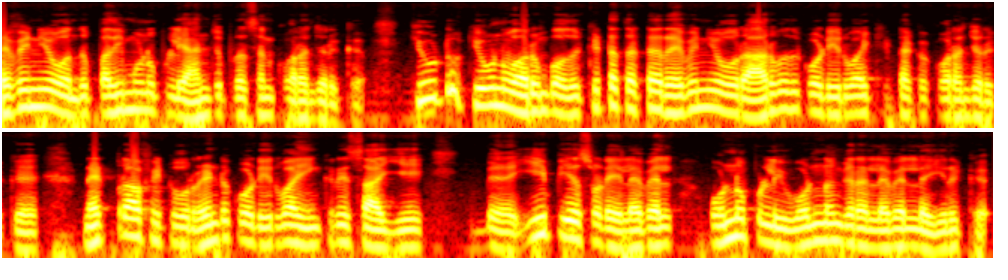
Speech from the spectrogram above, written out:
ரெவென்யூ வந்து பதிமூணு புள்ளி அஞ்சு பர்சன்ட் குறைஞ்சிருக்கு. கியூ டு கியூன்னு வரும்போது கிட்டத்தட்ட ரெவென்யூ ஒரு அறுபது கோடி ரூபாய் கிட்டக்க குறைஞ்சிருக்கு. நெட் ப்ராஃபிட் ஒரு ரெண்டு கோடி ரூபாய் இன்க்ரீஸ் ஆகி இபிஎஸ் உடைய லெவல் ஒன்று புள்ளி ஒன்றுங்கிற லெவலில் இருக்குது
